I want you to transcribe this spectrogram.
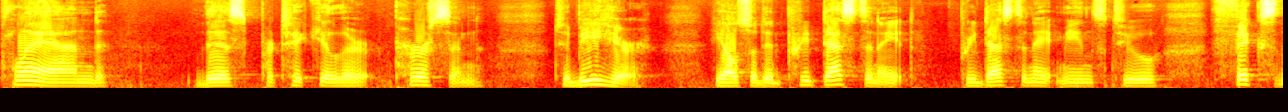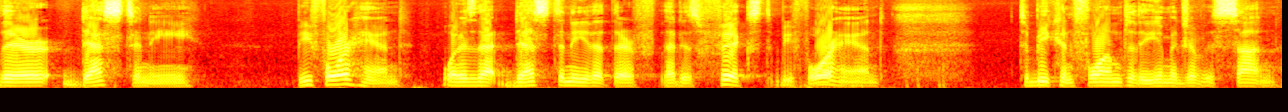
planned this particular person to be here. He also did predestinate. Predestinate means to fix their destiny beforehand. What is that destiny that, that is fixed beforehand? To be conformed to the image of his son,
